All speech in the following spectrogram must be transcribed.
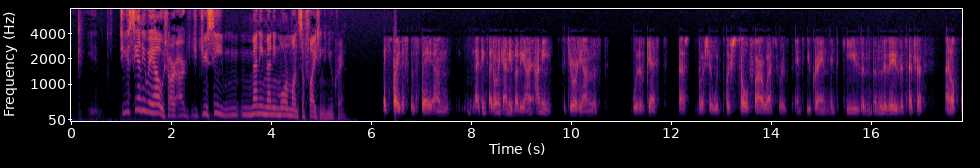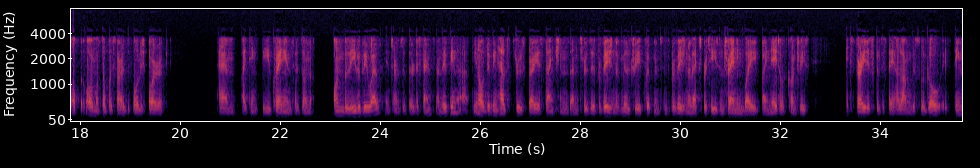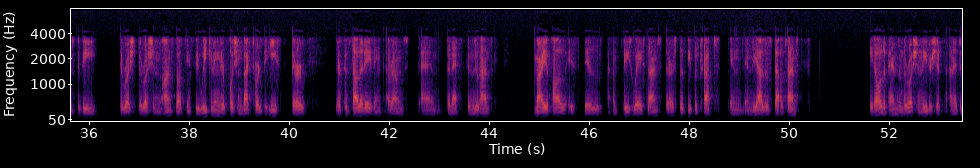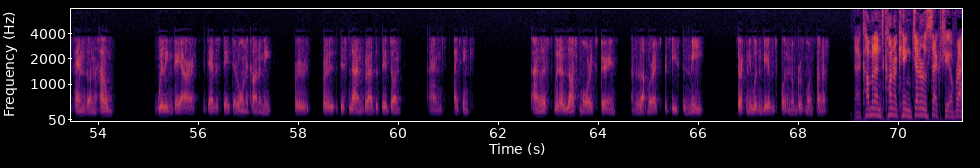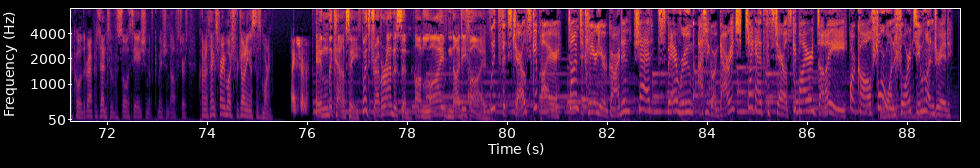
do you see any way out, or, or, do you see many many more months of fighting in Ukraine? It's very difficult to say. Um, I think I don't think anybody, any security analyst would have guessed Russia would push so far westwards into Ukraine, into Kiev and, and Lviv, etc., and up, up almost up as far as the Polish border. Um, I think the Ukrainians have done unbelievably well in terms of their defence, and they've been, uh, you know, they've been helped through various sanctions and through the provision of military equipment and the provision of expertise and training by by NATO countries. It's very difficult to say how long this will go. It seems to be the, Rus- the Russian onslaught seems to be weakening. They're pushing back towards the east. They're they're consolidating around um, Donetsk and Luhansk. Mariupol is still a complete wasteland. There are still people trapped in, in the Azovstal plant. It all depends on the Russian leadership, and it depends on how willing they are to devastate their own economy for for this land grab that they've done. And I think analysts with a lot more experience and a lot more expertise than me certainly wouldn't be able to put a number of months on it. Uh, Commandant Conor King, General Secretary of RACO, the Representative Association of Commissioned Officers. Conor, thanks very much for joining us this morning. Thanks, Trevor. In the county with Trevor Anderson on Live 95. With Fitzgerald Skip Hire. Time to clear your garden, shed, spare room, attic, or garage? Check out fitzgeraldskiphire.ie or call 414 200.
